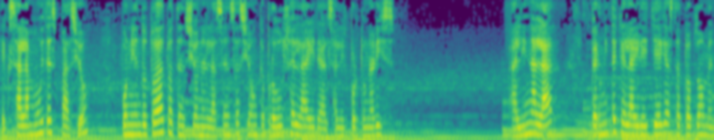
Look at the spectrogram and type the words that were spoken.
Exhala muy despacio poniendo toda tu atención en la sensación que produce el aire al salir por tu nariz. Al inhalar, permite que el aire llegue hasta tu abdomen,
